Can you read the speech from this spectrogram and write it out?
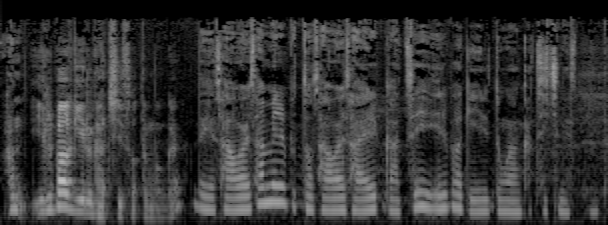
한 1박 2일 같이 있었던 건가요? 네, 4월 3일부터 4월 4일까지 1박 2일 동안 같이 지냈습니다.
